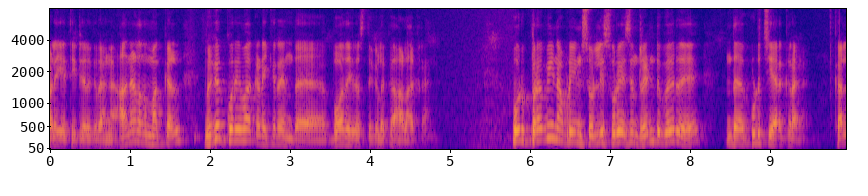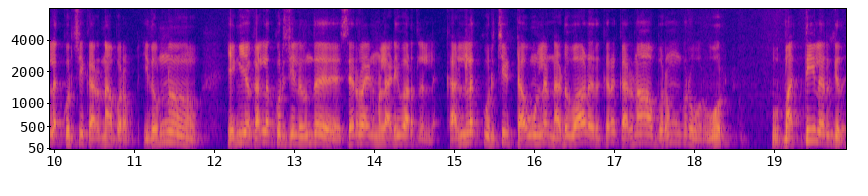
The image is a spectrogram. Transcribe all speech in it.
விலை ஏற்றிட்டு இருக்கிறாங்க. அதனால் அந்த மக்கள் மிக குறைவாக கிடைக்கிற இந்த போதை வஸ்துக்களுக்கு ஆளாகிறாங்க ஒரு பிரவீன் அப்படின்னு சொல்லி சுரேஷன் ரெண்டு பேர் இந்த குடிச்சு இறக்குறாங்க. கள்ளக்குறிச்சி கருணாபுரம். இது ஒன்றும் எங்கேயோ கள்ளக்குறிச்சியிலிருந்து சேர்வாயின் மலை அடிவாரத்தில் இல்லை. கள்ளக்குறிச்சி டவுனில் நடுவால் இருக்கிற கருணாபுரம்ங்கிற ஒரு ஊர். மத்தியில் இருக்குது.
